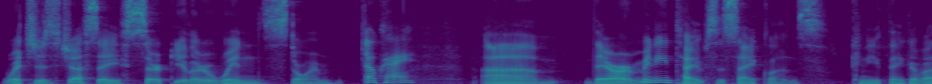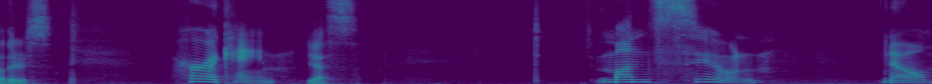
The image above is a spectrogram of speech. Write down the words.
which is just a circular windstorm. Okay. Um, there are many types of cyclones. Can you think of others? Hurricane. Yes. Monsoon. No.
